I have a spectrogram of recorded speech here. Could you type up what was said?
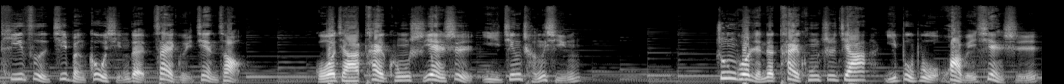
T 字基本构型的在轨建造，国家太空实验室已经成型，中国人的太空之家一步步化为现实。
